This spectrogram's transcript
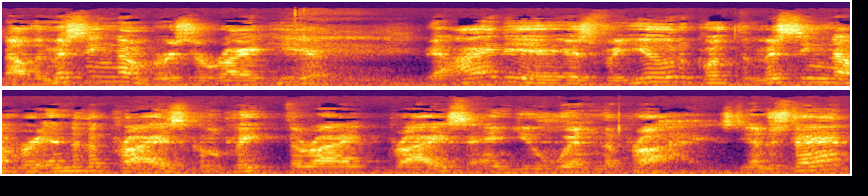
Now, the missing numbers are right here. The idea is for you to put the missing number into the prize, complete the right price, and you win the prize. Do you understand?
